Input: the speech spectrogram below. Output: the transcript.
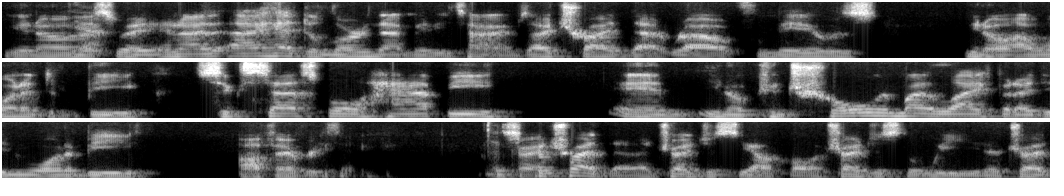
you know, yeah. that's right. And I, I had to learn that many times. I tried that route. For me, it was, you know, I wanted to be successful, happy, and you know control in my life, but I didn't want to be off everything. So right. I tried that. I tried just the alcohol. I tried just the weed. I tried,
